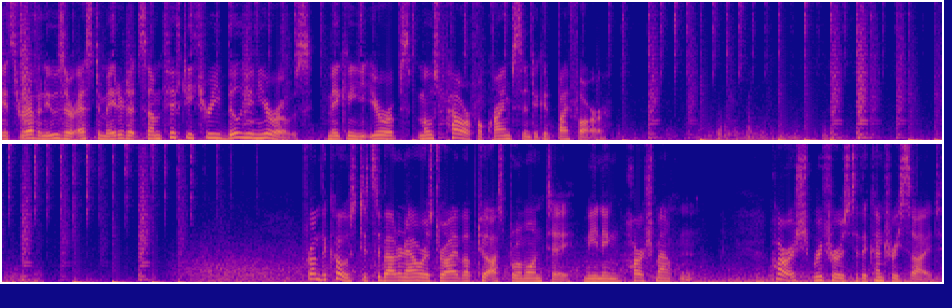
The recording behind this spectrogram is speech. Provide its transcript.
Its revenues are estimated at some 53 billion euros, making it Europe's most powerful crime syndicate by far. From the coast, it's about an hour's drive up to Aspromonte, meaning harsh mountain. Harsh refers to the countryside.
